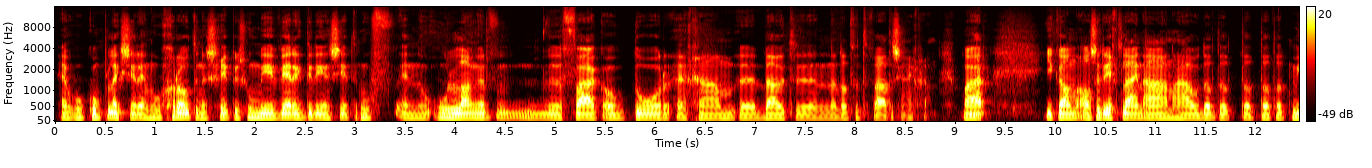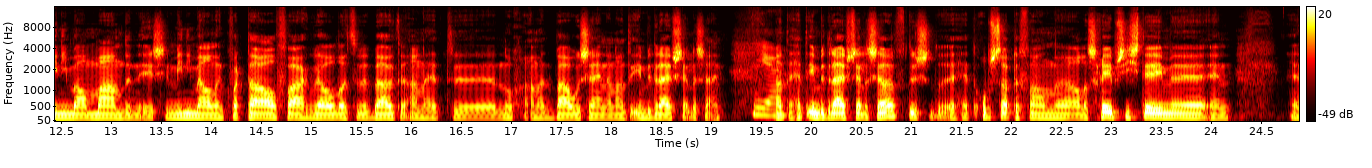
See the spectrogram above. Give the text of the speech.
En hoe complexer en hoe groter een schip is, hoe meer werk erin zit. En hoe, en hoe langer we vaak ook doorgaan buiten nadat we te water zijn gegaan. Maar... Ja je kan als richtlijn aanhouden dat dat, dat, dat, dat minimaal maanden is. Minimaal een kwartaal vaak wel dat we buiten aan het, uh, nog aan het bouwen zijn en aan het inbedrijfstellen zijn. Ja. Want het inbedrijfstellen zelf, dus het opstarten van uh, alle scheepsystemen en uh,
